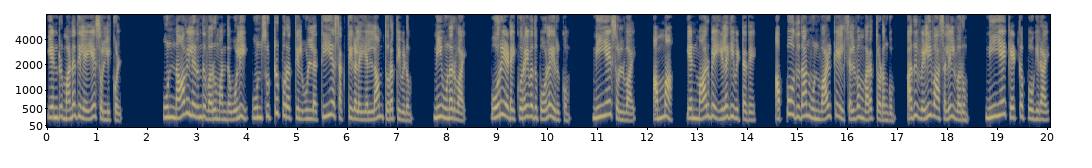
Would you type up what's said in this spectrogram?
என்று மனதிலேயே சொல்லிக்கொள். உன் நாவிலிருந்து வரும் அந்த ஒலி உன் சுற்றுப்புறத்தில் உள்ள தீய சக்திகளை எல்லாம் துரத்திவிடும். நீ உணர்வாய். ஒரு எடை குறைவது போல இருக்கும். நீயே சொல்வாய் அம்மா என் மார்பே இலகிவிட்டதே அப்போதுதான் உன் வாழ்க்கையில் செல்வம் வரத் தொடங்கும். அது வெளிவாசலில் வரும். நீயே கேட்கப் போகிறாய்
